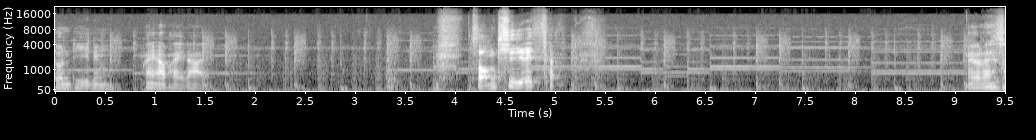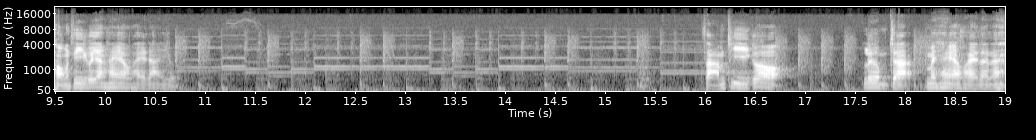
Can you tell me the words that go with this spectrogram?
ชนทีนึงให้อภัยได้ สองทีได้สัตว์ไม่เป็นไรสองทีก็ยังให้อภัยได้อยู่สามทีก็เริ่มจะไม่ให้อภัยแล้วนะ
